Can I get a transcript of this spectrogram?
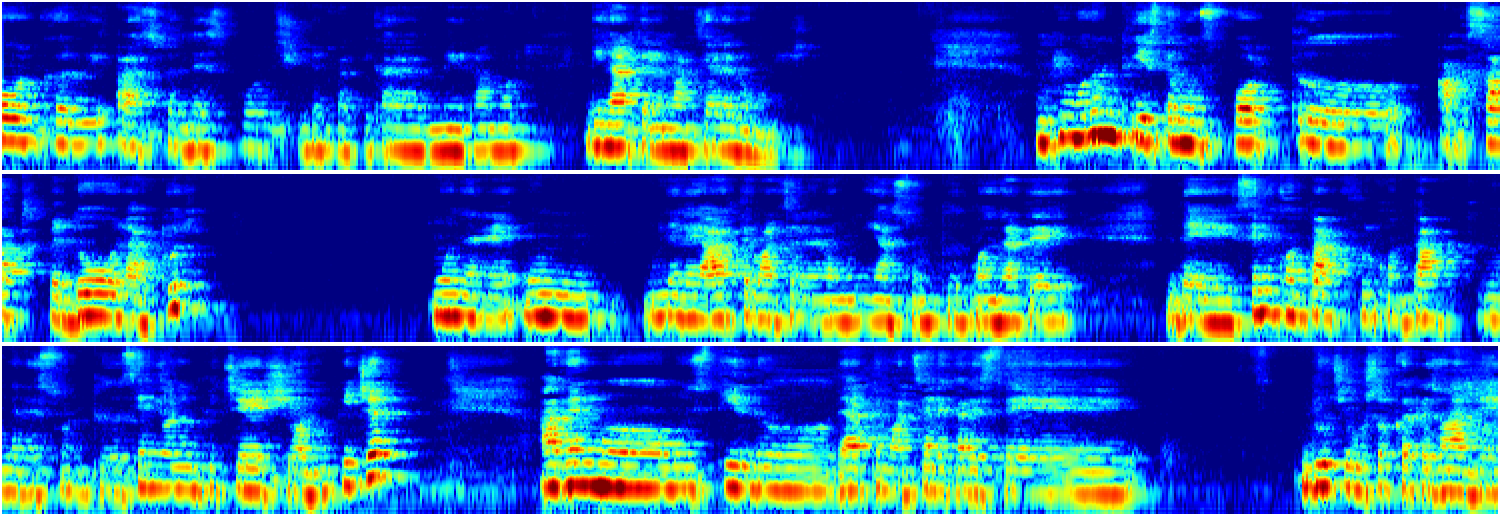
oricărui astfel de sport și de practicarea unei ramuri din artele marțiale românești. În primul rând, este un sport uh, axat pe două laturi. Unele, un, unele arte marțiale în România sunt considerate de semi-contact, full contact, unele sunt semi-olimpice și olimpice avem uh, un stil uh, de arte marțiale care se duce ușor către zona de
